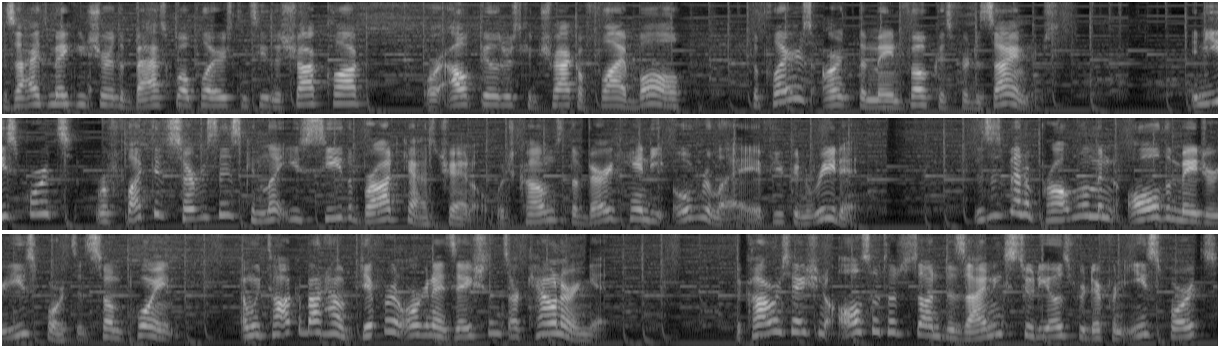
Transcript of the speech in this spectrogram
Besides making sure the basketball players can see the shot clock or outfielders can track a fly ball, the players aren't the main focus for designers. In esports, reflective surfaces can let you see the broadcast channel, which comes with a very handy overlay if you can read it. This has been a problem in all the major esports at some point, and we talk about how different organizations are countering it. The conversation also touches on designing studios for different esports,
